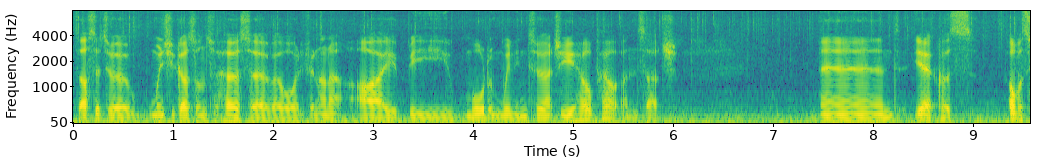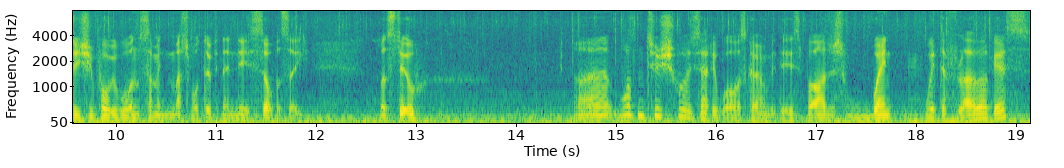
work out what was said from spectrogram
so I said to her, when she goes onto her server or anything like that, I'd be more than willing to actually help out and such. And yeah, because obviously she probably wants something much more different than this, obviously. But still, I wasn't too sure exactly what I was going with this, but I just went with the flow, I guess.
